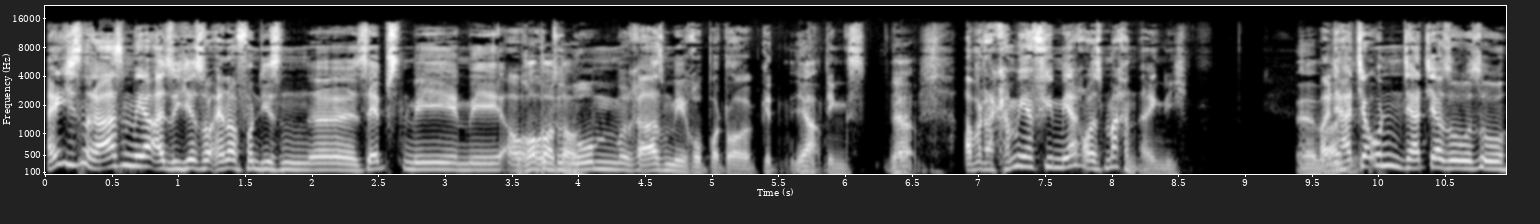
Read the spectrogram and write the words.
Eigentlich ist ein Rasenmäher, also hier so einer von diesen äh, selbstmäh, autonomen Rasenmäher-Roboter-Dings. Ja. Ja. Aber da kann man ja viel mehr raus machen eigentlich. Äh, Weil der hat ja unten, der hat ja so, so,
